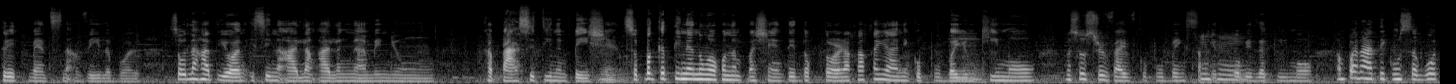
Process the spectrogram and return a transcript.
treatments na available. So lahat yon isinaalang-alang namin yung capacity ng patient. So pagka tinanong ako ng pasyente, Doktora, kakayanin ko po ba yung chemo? Maso-survive ko po ba yung sakit ko with the chemo? Ang parati kong sagot,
